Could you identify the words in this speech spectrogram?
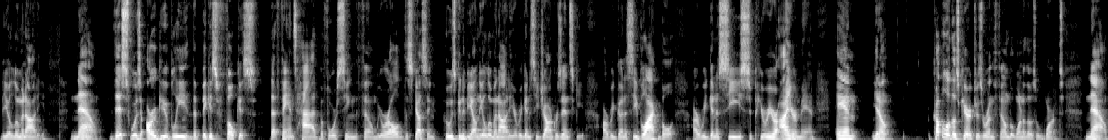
the Illuminati. Now, this was arguably the biggest focus that fans had before seeing the film. We were all discussing who's going to be on the Illuminati. Are we going to see John Krasinski? Are we going to see Black Bolt? Are we going to see Superior Iron Man? And you know, a couple of those characters were in the film, but one of those weren't. Now,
